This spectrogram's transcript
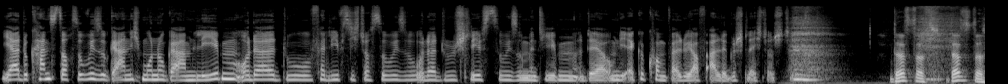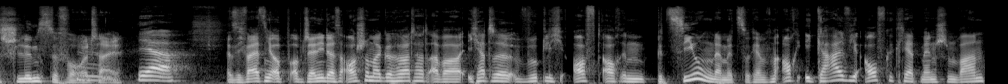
Ja, du kannst doch sowieso gar nicht monogam leben oder du verliebst dich doch sowieso oder du schläfst sowieso mit jedem, der um die Ecke kommt, weil du ja auf alle Geschlechter stehst. Das ist das, das, ist das schlimmste Vorurteil. Ja. Also ich weiß nicht, ob, ob Jenny das auch schon mal gehört hat, aber ich hatte wirklich oft auch in Beziehungen damit zu kämpfen. Auch egal wie aufgeklärt Menschen waren,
